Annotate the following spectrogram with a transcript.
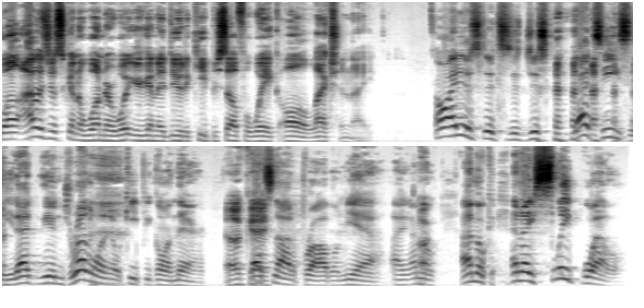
Well, I was just gonna wonder what you're gonna do to keep yourself awake all election night. oh, I just it's it's just that's easy. That the adrenaline will keep you going there. Okay, That's not a problem. Yeah, I, I'm o- I'm okay, and I sleep well.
